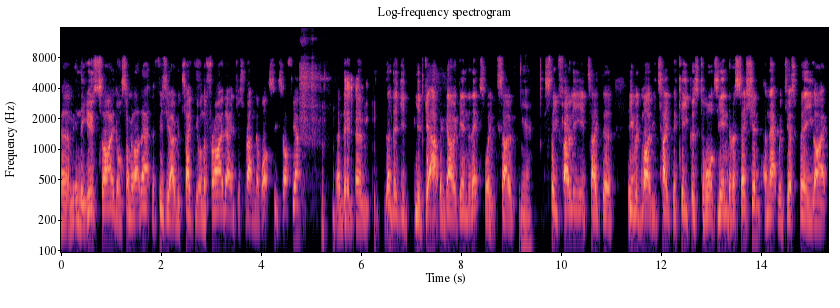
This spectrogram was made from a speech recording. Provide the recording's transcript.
um, in the youth side or something like that, the physio would take you on the Friday and just run the Watsits off you, and then um, and then you'd, you'd get up and go again the next week. So yeah, Steve Foley, he'd take the he would maybe take the keepers towards the end of a session, and that would just be like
